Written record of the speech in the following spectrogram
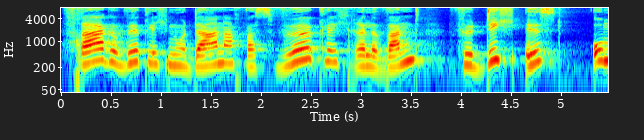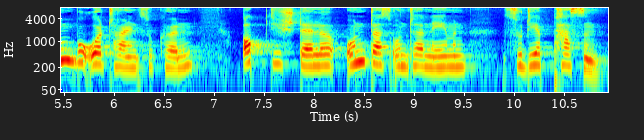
Frage wirklich nur danach, was wirklich relevant für dich ist, um beurteilen zu können, ob die Stelle und das Unternehmen zu dir passen.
